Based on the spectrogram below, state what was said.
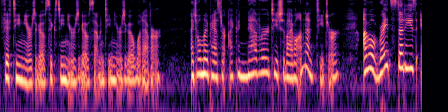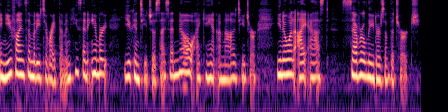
15 years ago, 16 years ago, 17 years ago, whatever. I told my pastor I could never teach the Bible. I'm not a teacher. I will write studies and you find somebody to write them. And he said, Amber, you can teach us. I said, No, I can't. I'm not a teacher. You know what? I asked several leaders of the church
